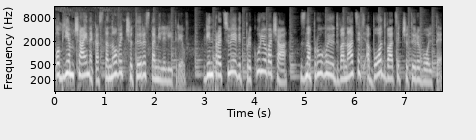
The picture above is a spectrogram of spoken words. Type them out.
Об'єм чайника становить 400 мл. Він працює від прикурювача з напругою 12 або 24 вольти.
